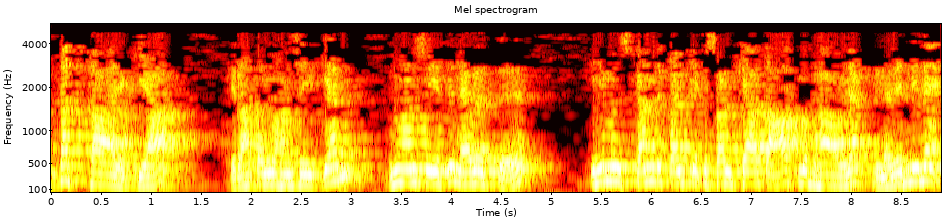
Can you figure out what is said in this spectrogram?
සත්තාය කියා ඒ රහතන් වහන්සේ කියන්නේ උන්වහන්සේට නැවත එහෙම ස්කන්ධ පංචක සංඛ්‍යාත ආත්ම භාවයක් ලැබෙන්නේ නැහැ.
